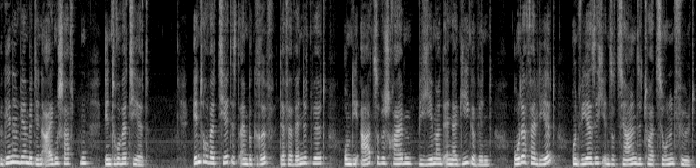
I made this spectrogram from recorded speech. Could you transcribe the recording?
Beginnen wir mit den Eigenschaften introvertiert. Introvertiert ist ein Begriff, der verwendet wird, um die Art zu beschreiben, wie jemand Energie gewinnt oder verliert und wie er sich in sozialen Situationen fühlt.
